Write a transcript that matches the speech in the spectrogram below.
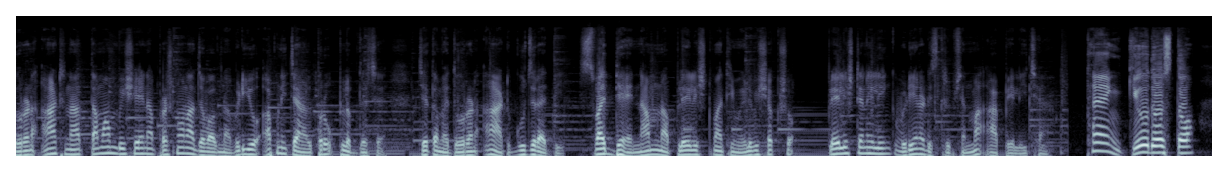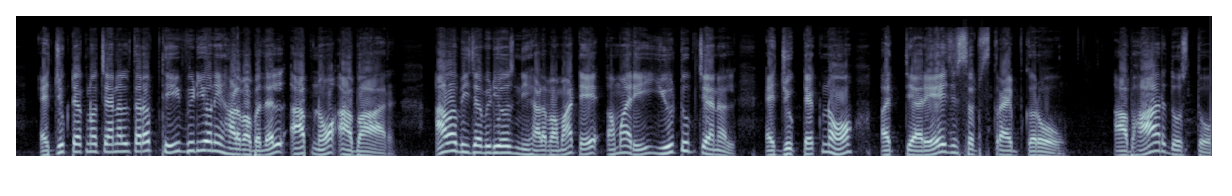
ધોરણ આઠના તમામ વિષયના પ્રશ્નોના જવાબના વીડિયો આપણી ચેનલ પર ઉપલબ્ધ છે, જે તમે ધોરણ આઠ ગુજરાતી સ્વાધ્યાય નામના પ્લેલિસ્ટમાંથી મેળવી શકશો. પ્લેલિસ્ટની લિંક વિડીયોના ડિસ્ક્રિપ્શનમાં આપેલી છે. થેન્ક યુ દોસ્તો. એજ્યુકટેકનો ચેનલ તરફથી વીડિયો નિહાળવા બદલ આપનો આભાર. આવા બીજા વિડીયોઝ નિહાળવા માટે અમારી યુટ્યુબ ચેનલ એજ્યુકટેકનો અત્યારે જ સબસ્ક્રાઇબ કરો. આભાર દોસ્તો.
